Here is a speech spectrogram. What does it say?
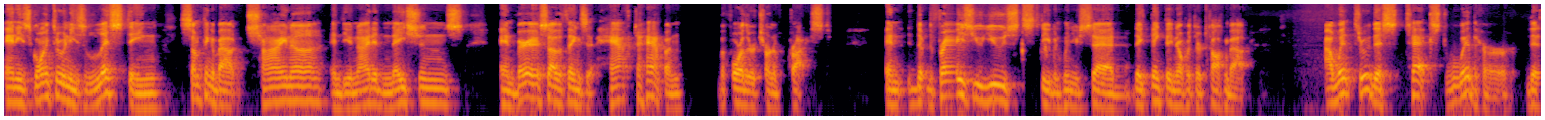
And he's going through and he's listing something about China and the United Nations and various other things that have to happen before the return of Christ. And the, the phrase you used, Stephen, when you said they think they know what they're talking about, I went through this text with her that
